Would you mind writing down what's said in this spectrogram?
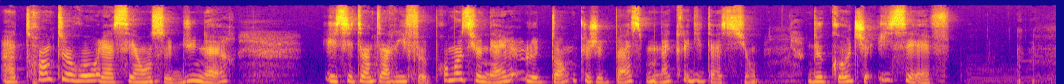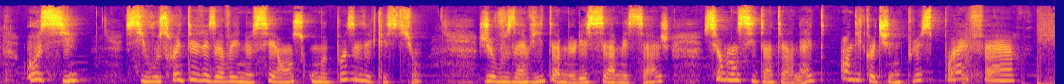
à 30 euros la séance d'une heure et c'est un tarif promotionnel le temps que je passe mon accréditation de coach ICF. Aussi, si vous souhaitez réserver une séance ou me poser des questions, je vous invite à me laisser un message sur mon site internet handicoachingplus.fr.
